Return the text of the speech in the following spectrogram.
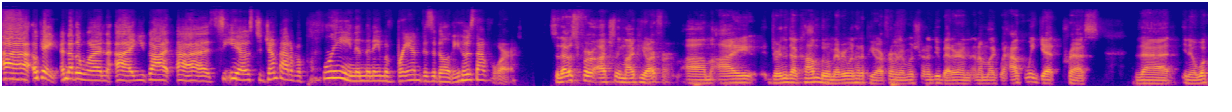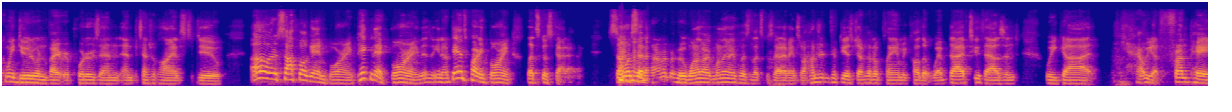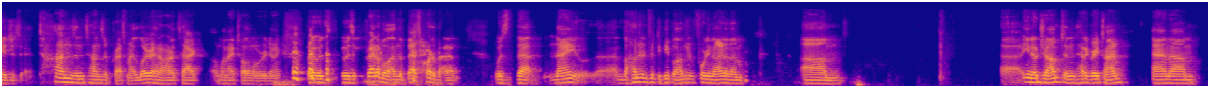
Uh, okay, another one. Uh, you got uh, CEOs to jump out of a plane in the name of brand visibility. Who is that for? So that was for actually my PR firm. Um, I during the dot com boom, everyone had a PR firm and everyone was trying to do better. And, and I'm like, well, how can we get press that you know what can we do to invite reporters and and potential clients to do oh a softball game boring picnic boring you know dance party boring let's go skydiving. Someone said i don't remember who one of my one of my places let's go skydiving. So 150 has jumped out of a plane. We called it web dive 2000 we got yeah, we got front pages tons and tons of press. My lawyer had a heart attack when i told him what we were doing but it was it was incredible. And the best part about it was that night uh, the 150 people 149 of them um, uh, you know, jumped and had a great time and um,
